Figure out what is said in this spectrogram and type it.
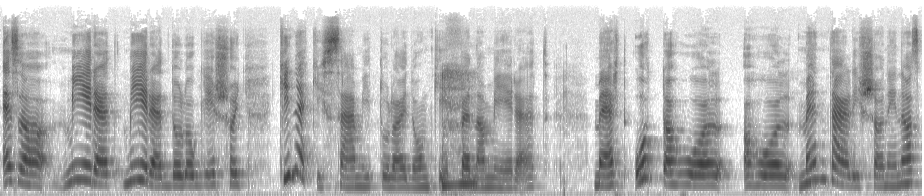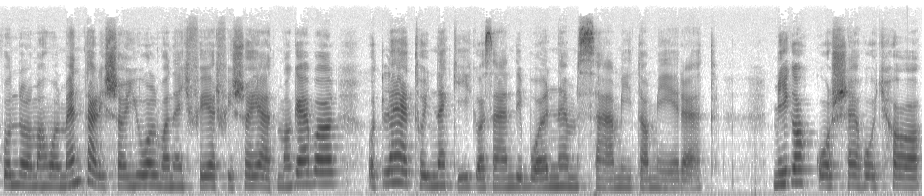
ez a méret, méret dolog, és hogy kinek is számít tulajdonképpen uh-huh. a méret. Mert ott, ahol, ahol mentálisan, én azt gondolom, ahol mentálisan jól van egy férfi saját magával, ott lehet, hogy neki igazándiból nem számít a méret. Még akkor se, hogyha,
